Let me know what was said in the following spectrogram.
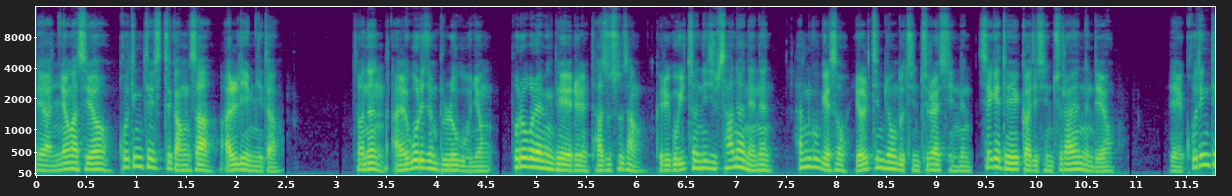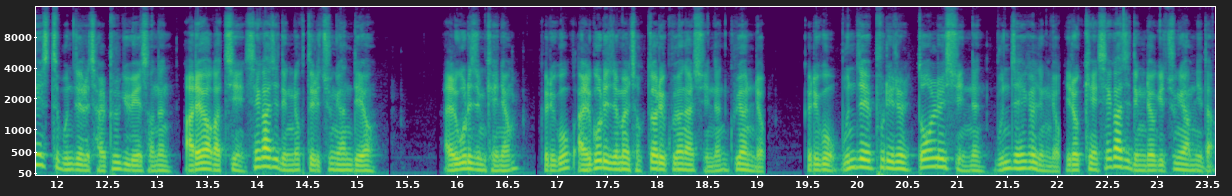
네, 안녕하세요. 코딩 테스트 강사 알리입니다. 저는 알고리즘 블로그 운영, 프로그래밍 대회를 다수 수상, 그리고 2024년에는 한국에서 10팀 정도 진출할 수 있는 세계 대회까지 진출하였는데요. 네, 코딩 테스트 문제를 잘 풀기 위해서는 아래와 같이 세 가지 능력들이 중요한데요. 알고리즘 개념, 그리고 알고리즘을 적절히 구현할 수 있는 구현력, 그리고 문제의 풀이를 떠올릴 수 있는 문제 해결 능력, 이렇게 세 가지 능력이 중요합니다.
